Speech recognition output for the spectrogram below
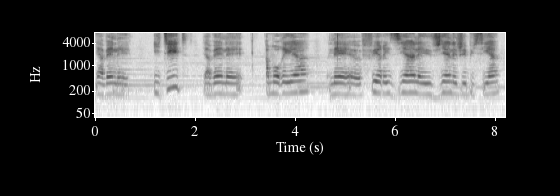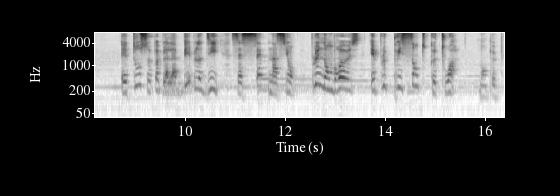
Il y avait les Il y avait les Amoréens, les euh, Phérésiens, les Uviens, les Jébusiens. Et tout ce peuple, la Bible dit, c'est sept nations plus nombreuses et plus puissantes que toi, mon peuple.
